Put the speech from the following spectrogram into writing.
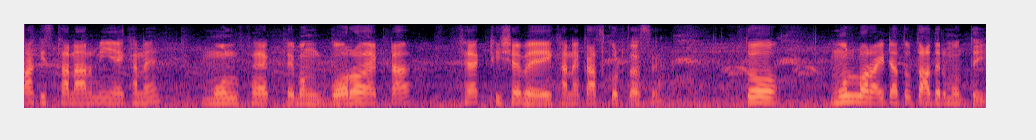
পাকিস্তান আর্মি এখানে মূল ফ্যাক্ট এবং বড় একটা ফ্যাক্ট হিসেবে এখানে কাজ করতেছে। তো মূল লড়াইটা তো তাদের মধ্যেই।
